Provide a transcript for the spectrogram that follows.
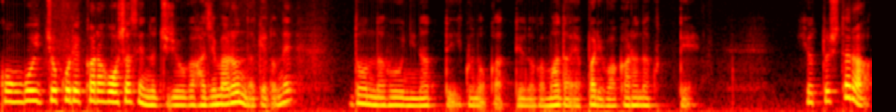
今後一応これから放射線の治療が始まるんだけどねどんな風になっていくのかっていうのがまだやっぱり分からなくってひょっとしたら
